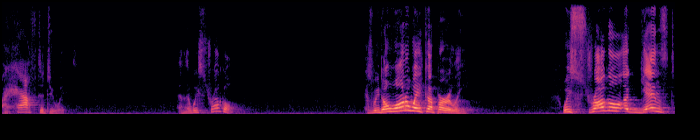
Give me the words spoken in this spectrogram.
I have to do it. And then we struggle because we don't want to wake up early. We struggle against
